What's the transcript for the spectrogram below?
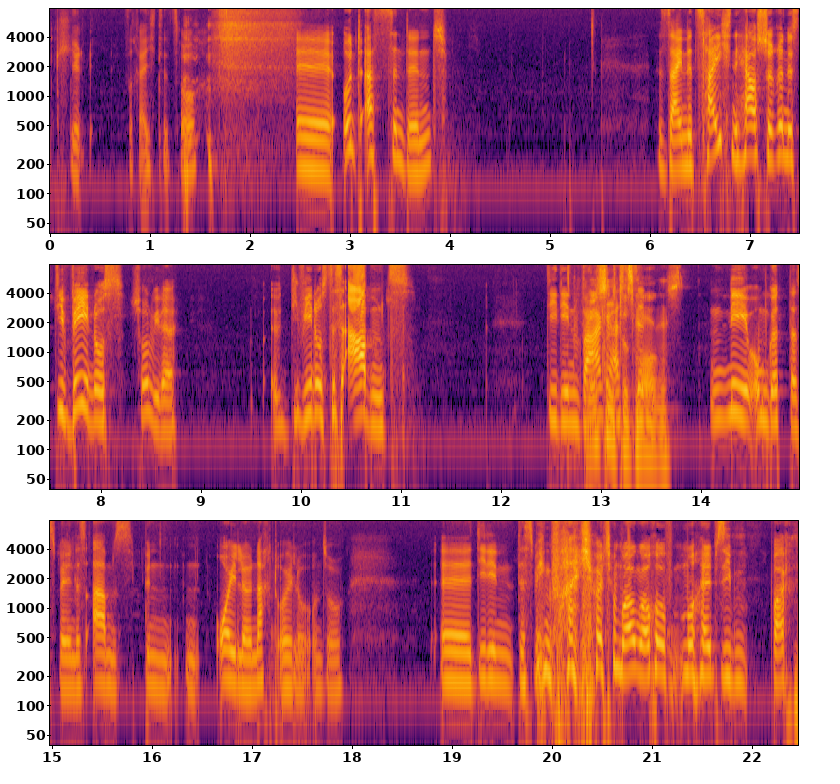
Okay, das reicht jetzt auch. Äh, und Aszendent. Seine Zeichenherrscherin ist die Venus. Schon wieder. Äh, Die Venus des Abends. Die den Bloß nicht des Morgens. Nee, um Gottes Willen, des Abends. Ich bin eine Eule, Nachteule und so. Äh, die den, deswegen fahre ich heute Morgen auch um halb sieben wach.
